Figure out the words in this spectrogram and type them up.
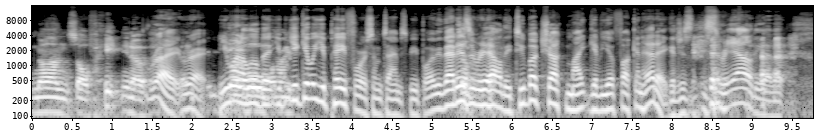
non-sulfate, you know. Right, uh, right. You want a little bit. You, you get what you pay for. Sometimes people. I mean, that is a reality. Two buck chuck might give you a fucking headache. It's just it's the reality of it.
